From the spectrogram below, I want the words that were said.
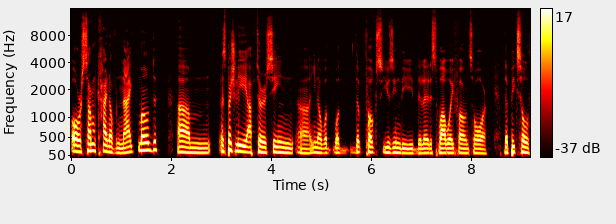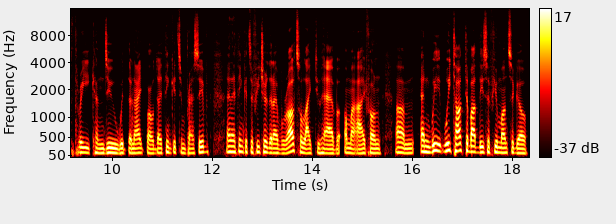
or some kind of night mode. Um, especially after seeing, uh, you know, what, what the folks using the, the latest Huawei phones or the Pixel 3 can do with the night mode. I think it's impressive. And I think it's a feature that I would also like to have on my iPhone. Um, and we, we talked about this a few months ago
